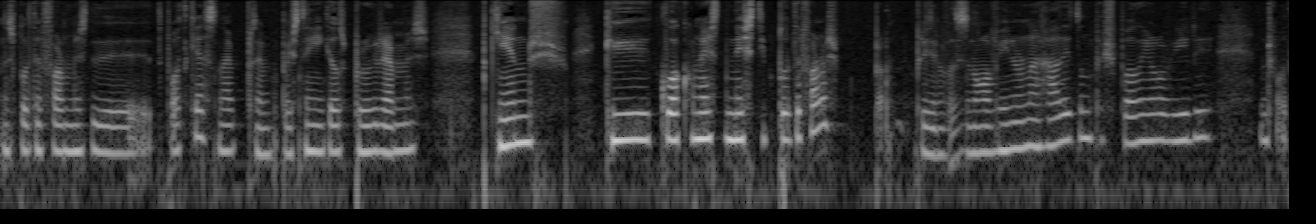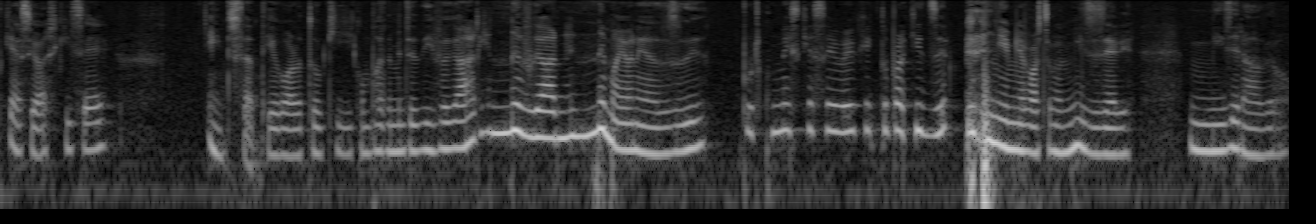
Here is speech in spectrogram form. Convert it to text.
nas plataformas de, de podcast, não é? Por exemplo, depois tem aqueles programas pequenos que colocam neste, neste tipo de plataformas. Pronto, por exemplo, vocês não ouviram na rádio, então depois podem ouvir nos podcasts. Eu acho que isso é interessante. E agora estou aqui completamente a divagar e a navegar na maionese porque nem sequer sei bem o que é que estou para aqui dizer. e a minha voz está uma miséria. Miserável.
